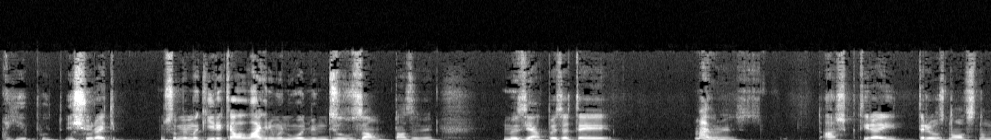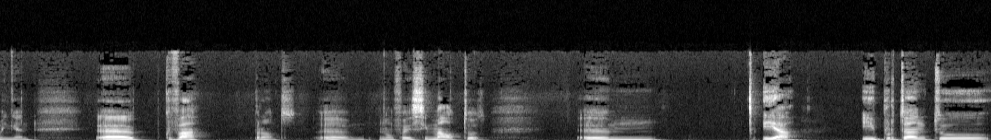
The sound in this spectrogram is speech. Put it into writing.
Ai, puto. E chorei, tipo, começou mesmo a cair aquela lágrima no olho, mesmo de desilusão, estás a ver? Mas, já, depois até, mais ou menos, acho que tirei 13, 9, se não me engano. Uh, que vá, pronto. Uh, não foi assim mal todo. Um, yeah. E portanto,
